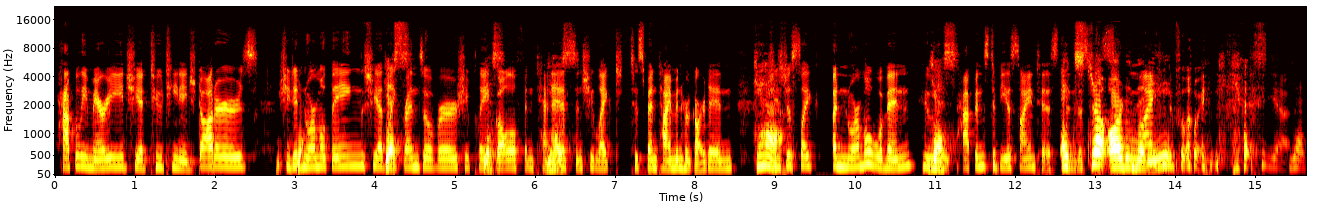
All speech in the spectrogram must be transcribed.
happily married. She had two teenage daughters. She did yeah. normal things. She had yes. like friends over. She played yes. golf and tennis yes. and she liked to spend time in her garden. Yeah. She's just like a normal woman who happens to be a scientist. Extraordinary. Mind blowing. Yes. yeah. Yes.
